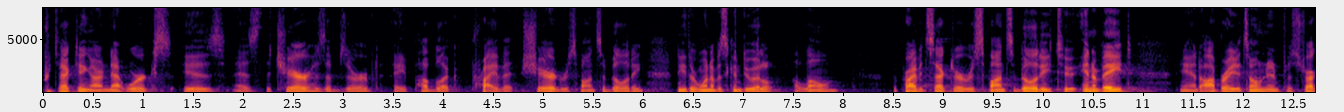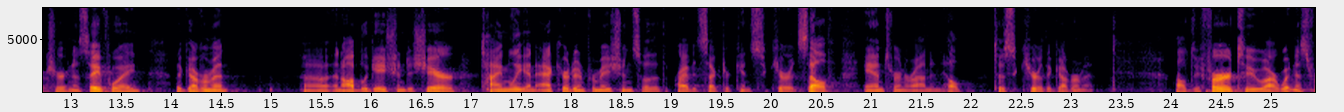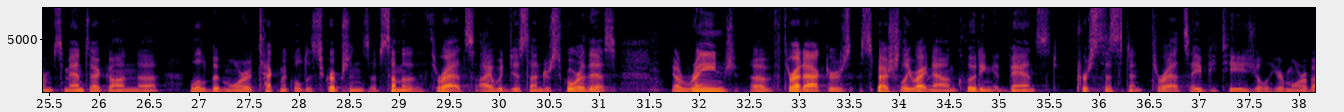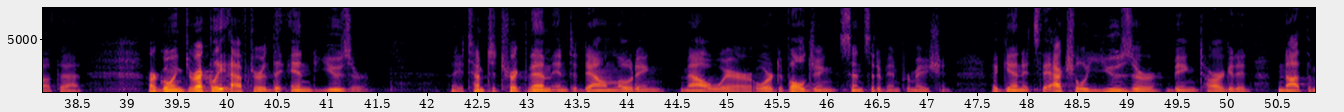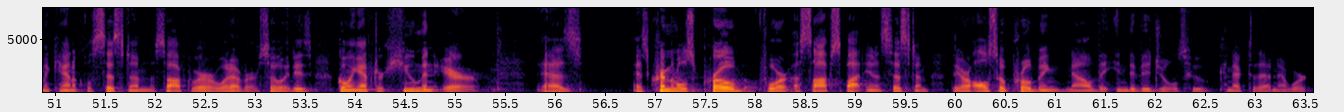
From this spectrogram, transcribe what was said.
Protecting our networks is, as the Chair has observed, a public-private shared responsibility. Neither one of us can do it alone. The private sector responsibility to innovate and operate its own infrastructure in a safe way. The government uh, an obligation to share timely and accurate information so that the private sector can secure itself and turn around and help to secure the government. I will defer to our witness from Symantec on uh, a little bit more technical descriptions of some of the threats, I would just underscore this. A range of threat actors, especially right now including advanced persistent threats, APTs, you will hear more about that, are going directly after the end user. They attempt to trick them into downloading malware or divulging sensitive information. Again, it is the actual user being targeted, not the mechanical system, the software, or whatever. So it is going after human error as as criminals probe for a soft spot in a system, they are also probing now the individuals who connect to that network.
